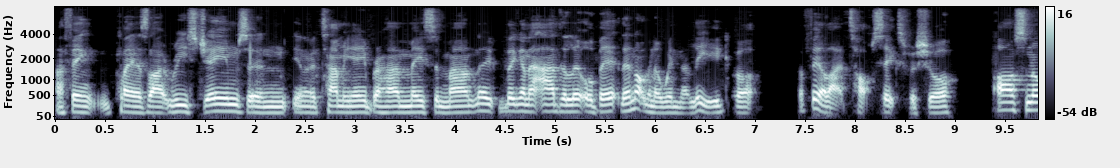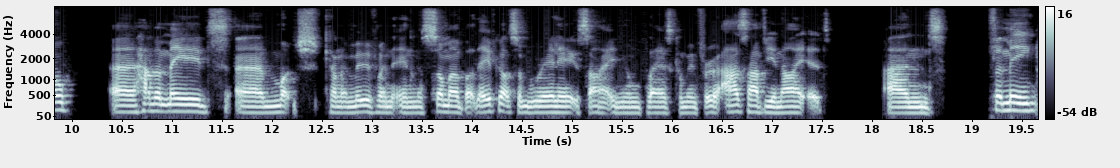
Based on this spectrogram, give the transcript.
I think players like Reece James and you know Tammy Abraham, Mason Mount, they, they're going to add a little bit. They're not going to win the league, but I feel like top six for sure. Arsenal uh, haven't made uh, much kind of movement in the summer, but they've got some really exciting young players coming through, as have United. And for me,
